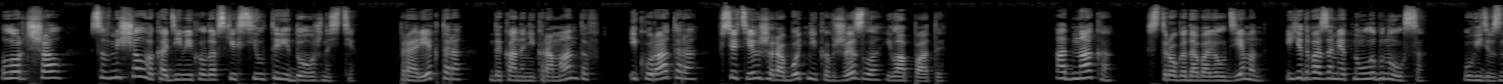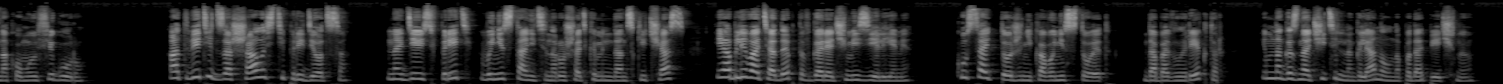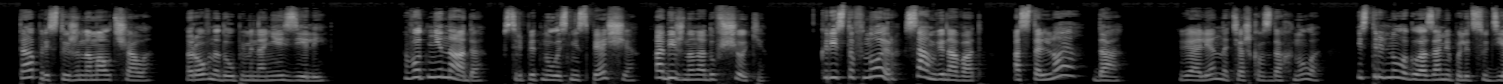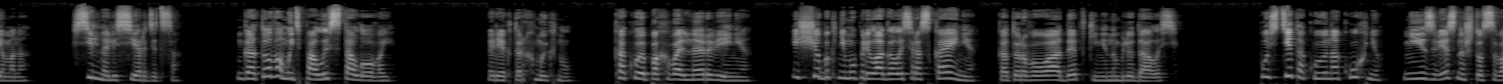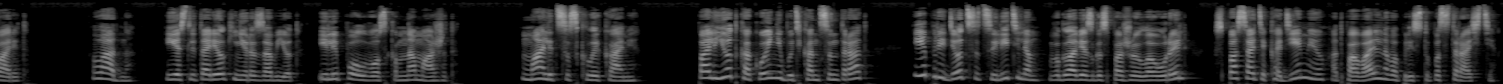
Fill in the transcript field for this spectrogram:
Лорд Шал совмещал в Академии колдовских сил три должности – проректора, декана некромантов и куратора все тех же работников жезла и лопаты. Однако, строго добавил демон и едва заметно улыбнулся, увидев знакомую фигуру. Ответить за шалости придется. Надеюсь, впредь вы не станете нарушать комендантский час и обливать адептов горячими зельями. Кусать тоже никого не стоит, добавил ректор и многозначительно глянул на подопечную. Та пристыженно молчала, ровно до упоминания зелий. «Вот не надо!» – встрепетнулась неспящая, обиженно надув щеки. «Кристоф Нойер сам виноват. Остальное – да». Виоленна тяжко вздохнула и стрельнула глазами по лицу демона. Сильно ли сердится? «Готова мыть полы в столовой». Ректор хмыкнул. Какое похвальное рвение. Еще бы к нему прилагалось раскаяние, которого у адептки не наблюдалось. Пусти такую на кухню, неизвестно, что сварит. Ладно, если тарелки не разобьет или пол воском намажет. Малится с клыками. Польет какой-нибудь концентрат, и придется целителям во главе с госпожой Лаурель спасать Академию от повального приступа страсти.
